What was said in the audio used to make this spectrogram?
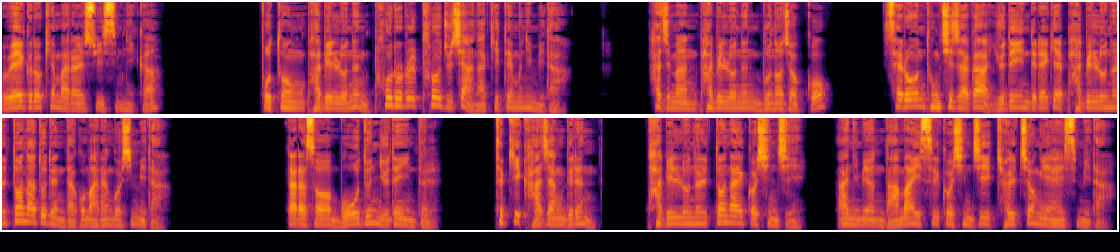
왜 그렇게 말할 수 있습니까? 보통 바빌론은 포로를 풀어주지 않았기 때문입니다. 하지만 바빌론은 무너졌고 새로운 통치자가 유대인들에게 바빌론을 떠나도 된다고 말한 것입니다. 따라서 모든 유대인들, 특히 가장들은 바빌론을 떠날 것인지 아니면 남아있을 것인지 결정해야 했습니다.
